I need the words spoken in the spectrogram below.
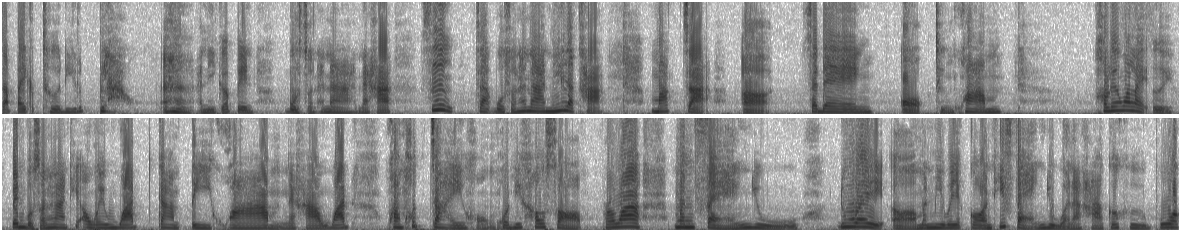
จะไปกับเธอดีหรือเปล่าอ่าอันนี้ก็เป็นบทสนทนานะคะ ซึ่งจากบทสนทนานี้แหละค่ะ มักจะแสดงออกถึงความเขาเรียกว่าอะไรเอ่ย เป็นบทสนทนาที่เอาไว้วัดการตีความนะคะ วัดความเข้าใจของคนที่เข้าสอบ เพราะว่ามันแฝงอยู่ด้วยเออมันมีไวยากรณ์ที่แฝงอยู่นะคะ ก็คือพวก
